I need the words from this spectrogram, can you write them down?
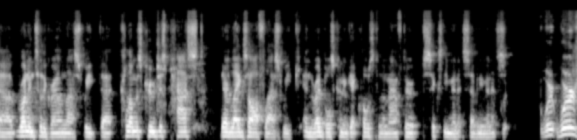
uh, run into the ground last week. That Columbus Crew just passed their legs off last week, and the Red Bulls couldn't get close to them after 60 minutes, 70 minutes we're we're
